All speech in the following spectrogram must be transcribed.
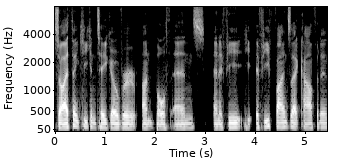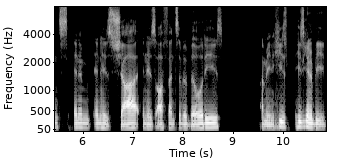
so I think he can take over on both ends, and if he, he if he finds that confidence in him in his shot and his offensive abilities, I mean he's he's going to be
